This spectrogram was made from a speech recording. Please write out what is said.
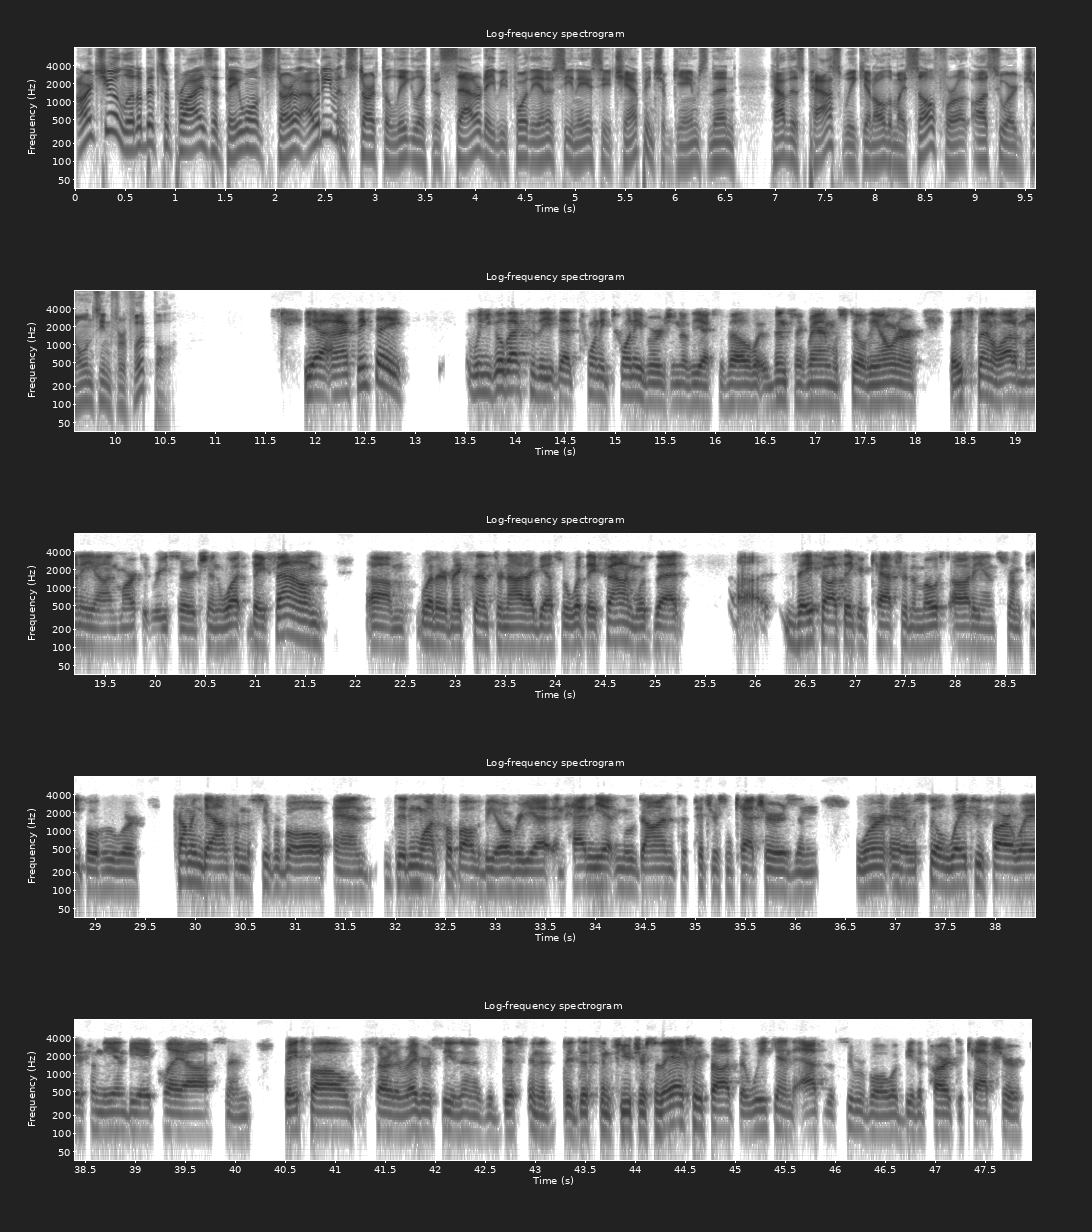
Aren't you a little bit surprised that they won't start? I would even start the league like the Saturday before the NFC and AFC championship games, and then have this past weekend all to myself for us who are jonesing for football. Yeah, and I think they when you go back to the that 2020 version of the XFL, Vince McMahon was still the owner. They spent a lot of money on market research, and what they found, um, whether it makes sense or not, I guess, but what they found was that uh, they thought they could capture the most audience from people who were coming down from the Super Bowl and didn't want football to be over yet, and hadn't yet moved on to pitchers and catchers, and weren't, and it was still way too far away from the NBA playoffs and baseball, the start of the regular season is a dis- in a, the distant future. So they actually thought the weekend after the Super Bowl would be the part to capture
